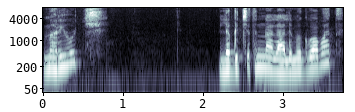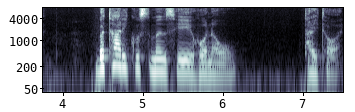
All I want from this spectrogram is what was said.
መሪዎች ለግጭትና ላለመግባባት በታሪክ ውስጥ መንስኤ ሆነው ታይተዋል።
